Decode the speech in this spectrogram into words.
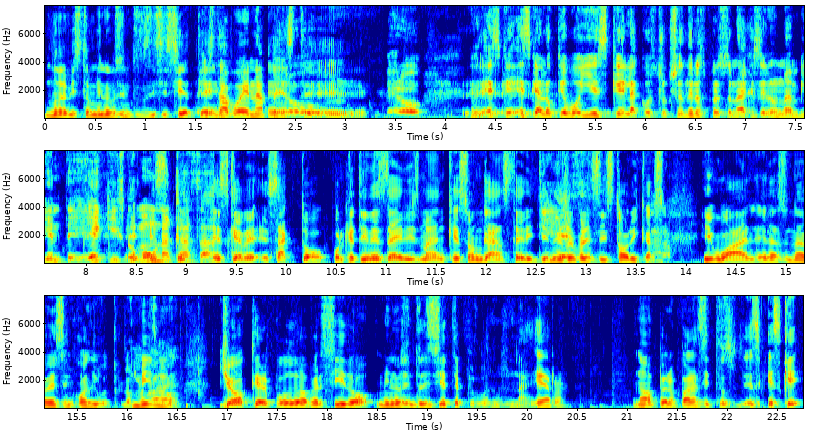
no he visto 1917. Está buena, pero. Este, Pero. Es que, es que a lo que voy es que la construcción de los personajes en un ambiente X, como es- una es- casa. Es, que, exacto, porque tienes The Irishman, que son gángster y tienes es- referencias históricas. claro. Igual eras una vez en Hollywood, lo Igual. mismo. Joker pudo haber sido 1917, pues bueno, es una guerra, ¿no? Pero Parásitos, es, es que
